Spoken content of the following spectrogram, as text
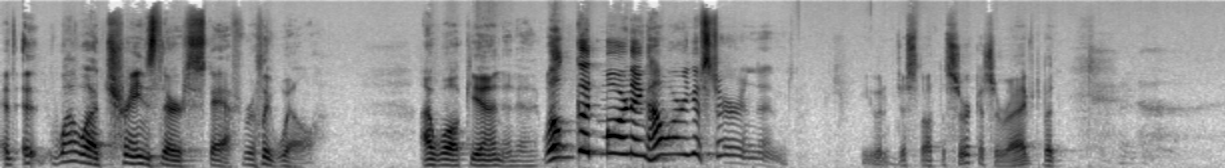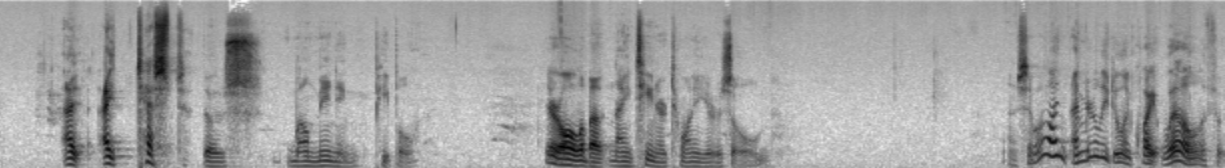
And, uh, Wawa trains their staff really well. I walk in and, uh, well, morning, how are you, sir? And then you would have just thought the circus arrived, but I, I test those well meaning people. They're all about 19 or 20 years old. I said, Well, I'm, I'm really doing quite well if it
